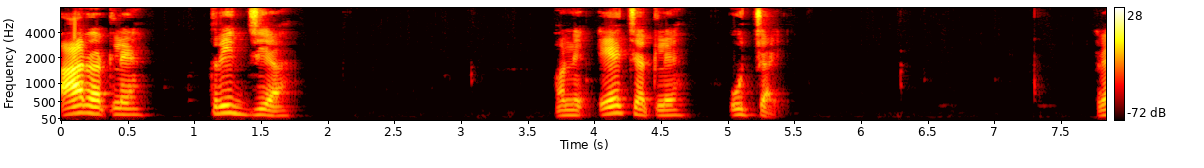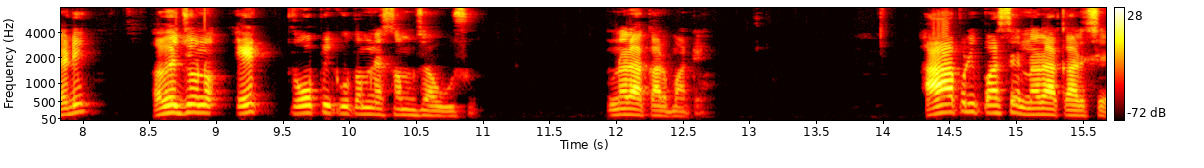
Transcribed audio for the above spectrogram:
આર એટલે ત્રિજ્યા અને એચ એટલે ઊંચાઈ. રેડી હવે જો એક ટોપિક હું તમને સમજાવું છું. નળાકાર માટે. આ આપણી પાસે નળાકાર છે.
